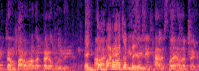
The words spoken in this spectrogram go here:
একদম বারো হাজার টাকা পড়বে। একদম বারো হাজার টাকা? সাড়ে ছয় হাজার টাকা।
